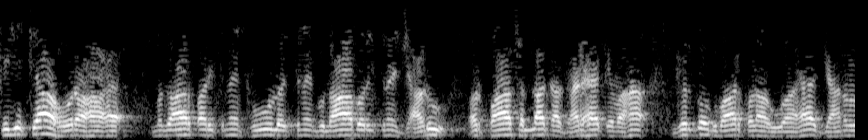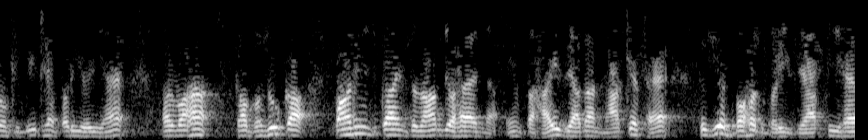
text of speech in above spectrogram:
کہ یہ کیا ہو رہا ہے۔ مزار پر اتنے پھول، اتنے گلاب اور اتنے جھاڑو اور پاس اللہ کا گھر ہے کہ وہاں گرد و غبار پڑا ہوا ہے، جانوروں کی بیٹھیں پڑی ہوئی ہیں اور وہاں کا وضو کا، پانی کا انتظام جو ہے، انتہائی زیادہ ناقص ہے۔ تو یہ بہت بڑی زیادتی ہے،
